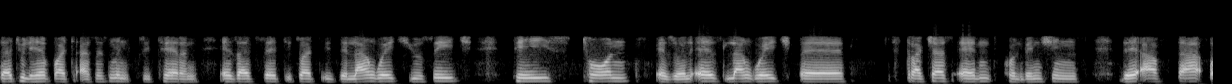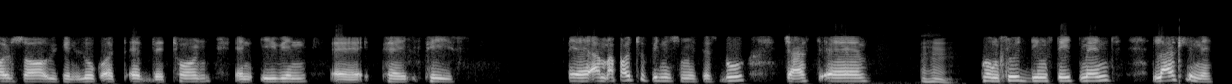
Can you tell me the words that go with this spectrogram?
that will have what assessment criteria. As I've said, it's what is the language usage, pace, tone, as well as language uh, structures and conventions. Thereafter, also we can look at, at the tone and even uh, pace. Uh, I'm about to finish, Mr. Sbu. Just uh, Mhm. concluding statement. Lastly,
